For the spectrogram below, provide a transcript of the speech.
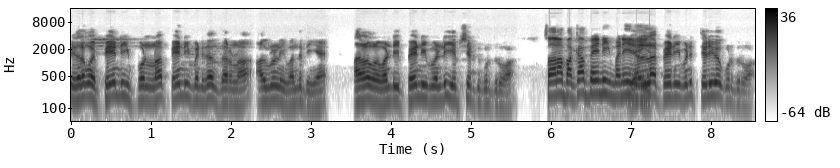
இதெல்லாம் கொஞ்சம் பெயிண்டிங் போடணும்னா பெயிண்டிங் பண்ணி தான் தரணும். அதுக்குள்ள நீங்க வந்துட்டீங்க. அதனால உங்க வண்டி பெயிண்டிங் பண்ணி எஃப்சி எடுத்து கொடுத்துருவோம். ஸோ அதெல்லாம் பக்கா பெயிண்டிங் பண்ணி எல்லாம் பெயிண்டிங் பண்ணி தெளிவாக கொடுத்துருவோம்.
